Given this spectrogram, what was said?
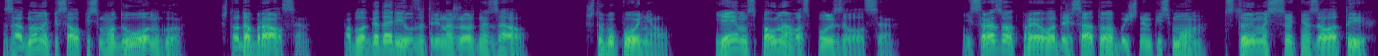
Заодно написал письмо Дуонгу, что добрался. Поблагодарил за тренажерный зал, чтобы понял, я им сполна воспользовался. И сразу отправил адресату обычным письмом, стоимость сотня золотых.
